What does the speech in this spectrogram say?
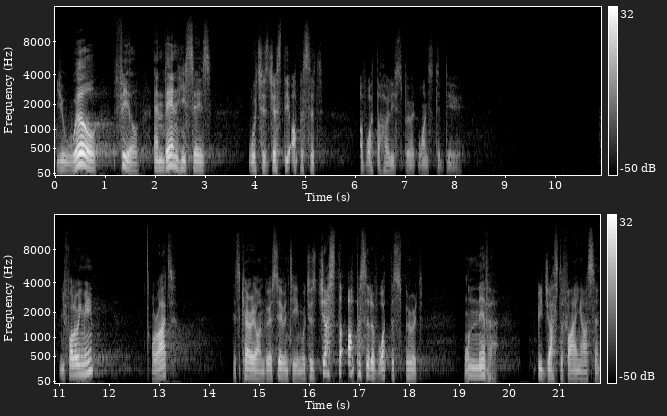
you will feel. And then he says, which is just the opposite of what the Holy Spirit wants to do. You following me? All right. Let's carry on. Verse 17, which is just the opposite of what the Spirit will never be justifying our sin.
